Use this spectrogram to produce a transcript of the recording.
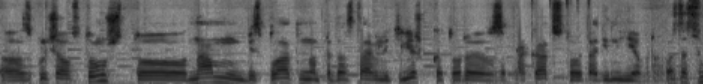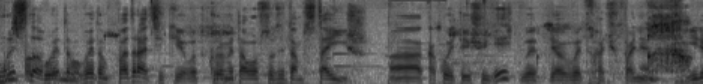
а, заключалась в том, что нам бесплатно предоставили тележку, которая за прокат стоит 1 евро. Просто смысл в этом, в этом квадратике, вот кроме того, что ты там стоишь, какой-то еще есть? Я в это хочу понять. Или,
